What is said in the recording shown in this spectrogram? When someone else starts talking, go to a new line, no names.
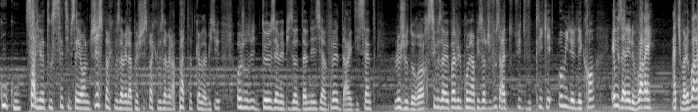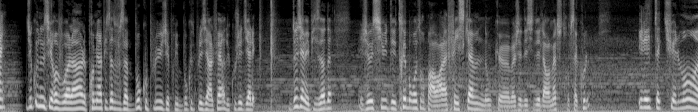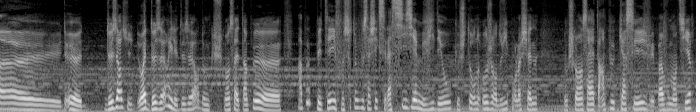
Coucou, salut à tous, c'est Tipsayon, j'espère que vous avez la pêche, j'espère que vous avez la patate comme d'habitude. Aujourd'hui, deuxième épisode d'Amnesia The Dark Descent, le jeu d'horreur. Si vous n'avez pas vu le premier épisode, je vous arrête tout de suite, vous cliquez au milieu de l'écran et vous allez le voir. hein. Ah, tu vas le voir. hein. Du coup, nous y revoilà. Le premier épisode vous a beaucoup plu j'ai pris beaucoup de plaisir à le faire. Du coup, j'ai dit, allez, deuxième épisode. J'ai aussi eu des très bons retours par à la facecam, donc euh, bah, j'ai décidé de la remettre, je trouve ça cool. Il est actuellement euh, euh, deux heures, du... ouais deux heures, il est deux heures, donc je commence à être un peu, euh, un peu pété. Il faut surtout que vous sachiez que c'est la sixième vidéo que je tourne aujourd'hui pour la chaîne, donc je commence à être un peu cassé, je vais pas vous mentir.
